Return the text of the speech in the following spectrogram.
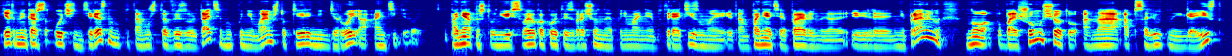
И это, мне кажется, очень интересным, потому что в результате мы понимаем, что Керри не герой, а антигерой. Понятно, что у нее есть свое какое-то извращенное понимание патриотизма и там понятие правильно или неправильно, но по большому счету она абсолютный эгоист,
